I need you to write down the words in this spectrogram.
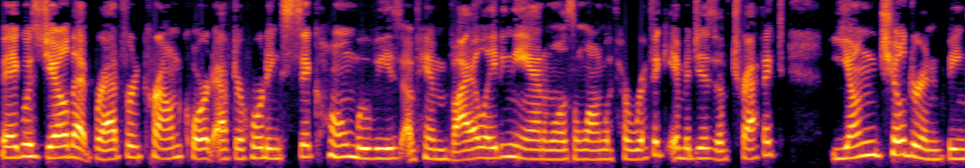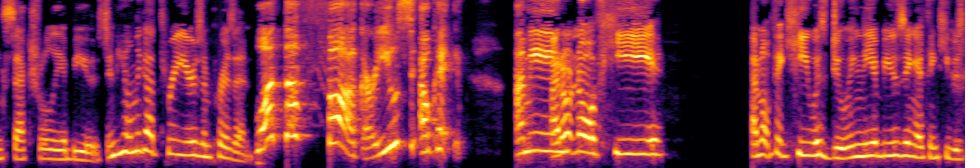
Begg was jailed at Bradford Crown Court after hoarding sick home movies of him violating the animals, along with horrific images of trafficked young children being sexually abused. And he only got three years in prison. What the fuck? Are you okay? I mean, I don't know if he. I don't think he was doing the abusing. I think he was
